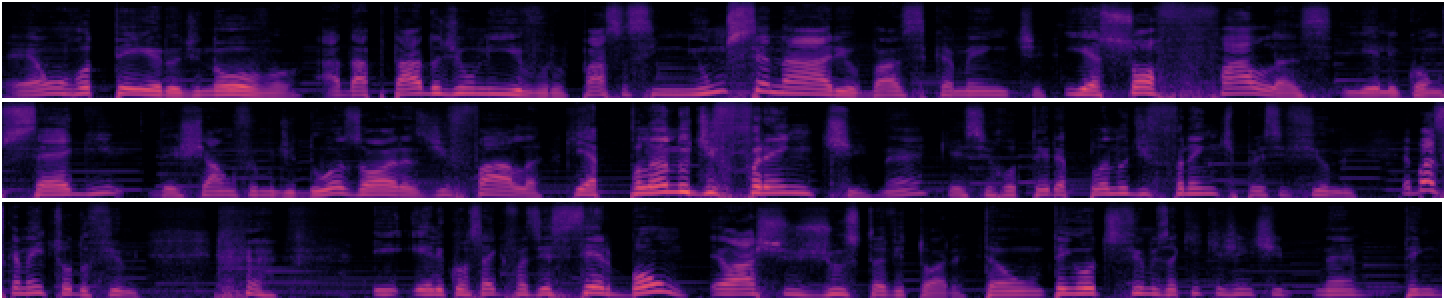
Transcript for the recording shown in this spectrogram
é um roteiro, de novo, adaptado de um livro, passa-se em um cenário, basicamente, e é só falas, e ele consegue deixar um filme de duas horas de fala, que é plano de frente, né? Que esse roteiro é plano de frente pra esse filme. É basicamente todo o filme. e ele consegue fazer ser bom, eu acho justa a vitória. Então, tem outros filmes aqui que a gente, né, tem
